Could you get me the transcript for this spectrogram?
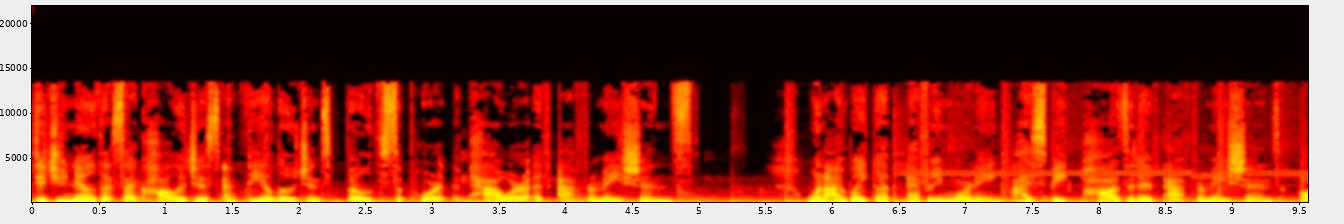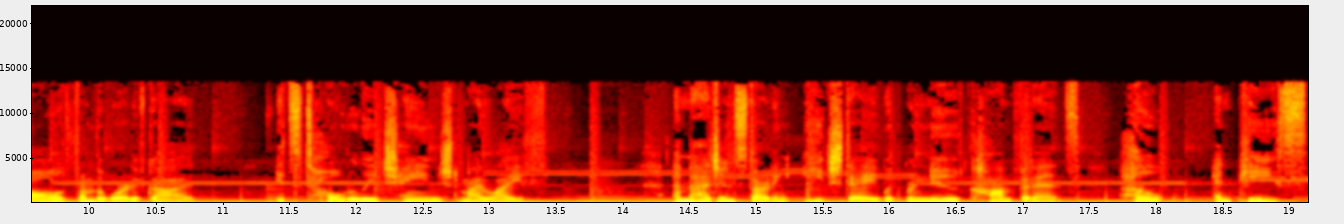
Did you know that psychologists and theologians both support the power of affirmations? When I wake up every morning, I speak positive affirmations, all from the Word of God. It's totally changed my life. Imagine starting each day with renewed confidence, hope, and peace.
